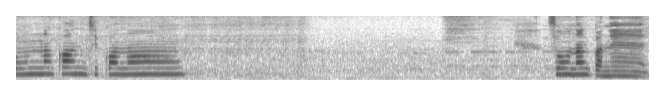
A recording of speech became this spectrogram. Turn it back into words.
そんな感じかな。そうなんかね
